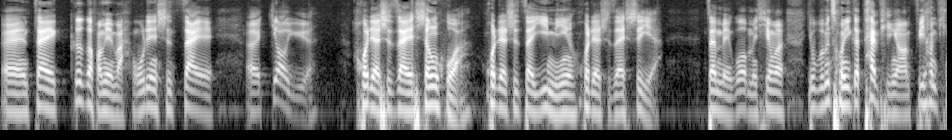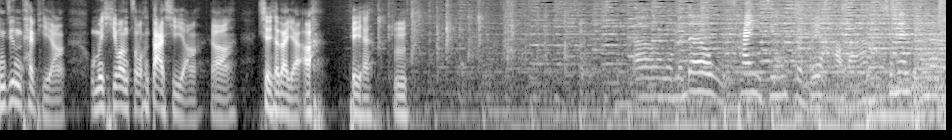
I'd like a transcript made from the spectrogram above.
嗯，在各个方面吧，无论是在呃教育。或者是在生活，或者是在移民，或者是在事业，在美国，我们希望就，我们从一个太平洋非常平静的太平洋，我们希望走向大西洋，是吧？谢谢大家啊，谢谢，嗯。呃，我们的午餐已经准备好了啊，现在呢。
